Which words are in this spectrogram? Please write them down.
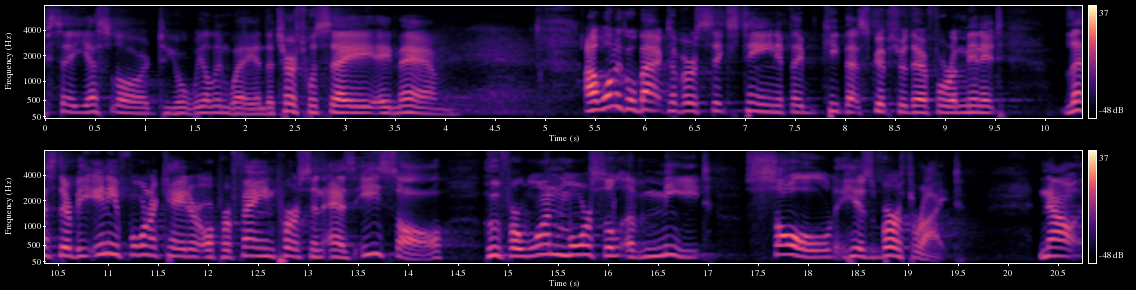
say, Yes, Lord, to your will and way. And the church will say, Amen. I want to go back to verse 16 if they keep that scripture there for a minute. Lest there be any fornicator or profane person as Esau, who for one morsel of meat sold his birthright. Now,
